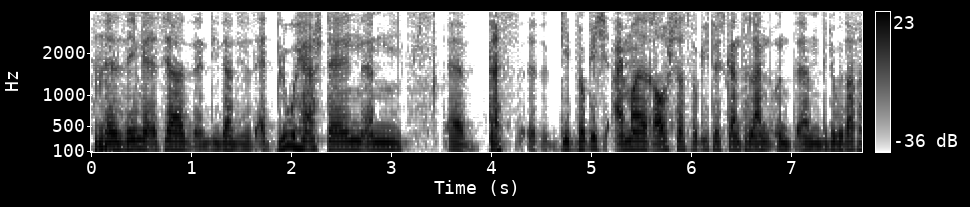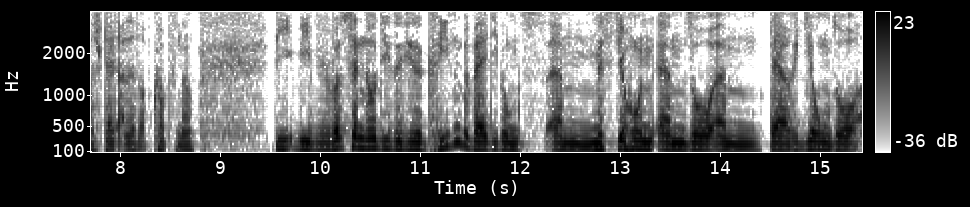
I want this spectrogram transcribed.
hm. äh, sehen wir es ja, die da dieses AdBlue herstellen. Ähm, äh, das äh, geht wirklich einmal rauscht das wirklich durchs ganze Land und ähm, wie du gesagt hast, stellt alles auf Kopf. Ne? Wie, wie, wie würdest du denn so diese, diese Krisenbewältigungsmission ähm, ähm, so ähm, der Regierung so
